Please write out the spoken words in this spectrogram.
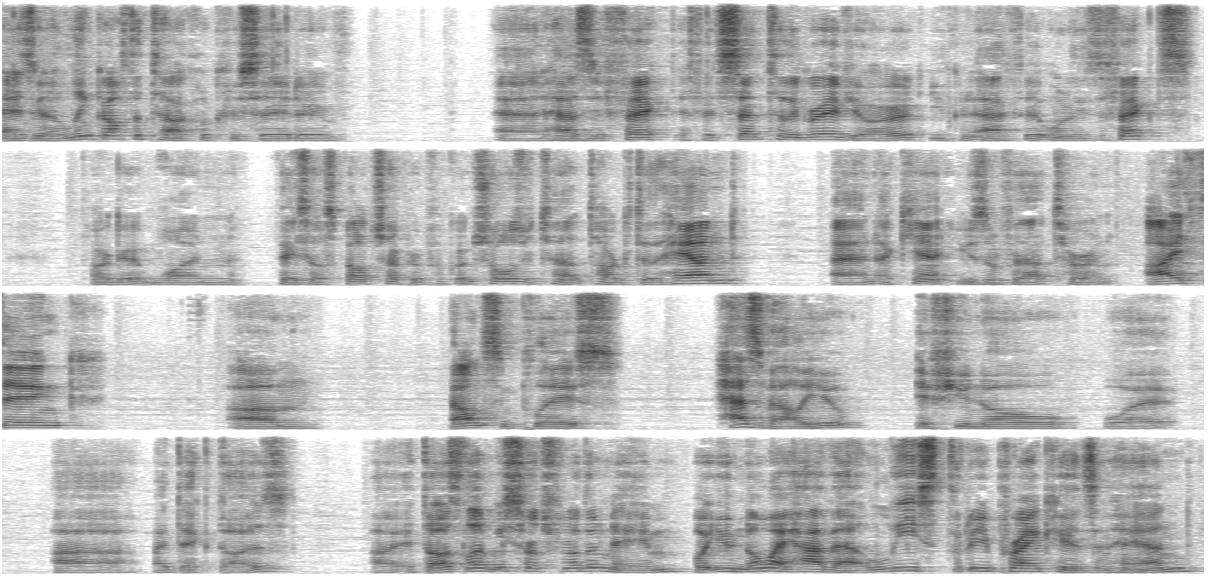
And it's going to link off the Tackle Crusader. And has the effect, if it's sent to the graveyard, you can activate one of these effects. Target one face of spell check put controls, return that target to the hand. And I can't use them for that turn. I think um, Bouncing Place has value if you know what uh, my deck does. Uh, it does let me search for another name, but you know I have at least three Prank Kids in hand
